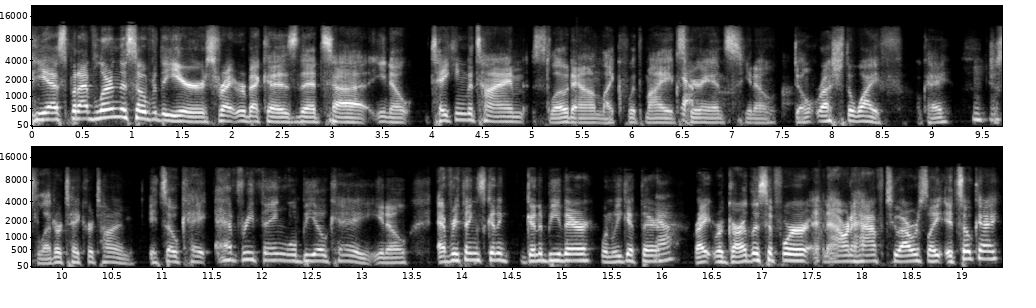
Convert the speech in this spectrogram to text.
yes, but I've learned this over the years, right, Rebecca? Is that uh, you know taking the time, slow down. Like with my experience, you know, don't rush the wife. Okay, Mhm. just let her take her time. It's okay. Everything will be okay. You know, everything's gonna gonna be there when we get there, Yeah. right? Regardless if we're an hour and a half, two hours late, it's okay.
